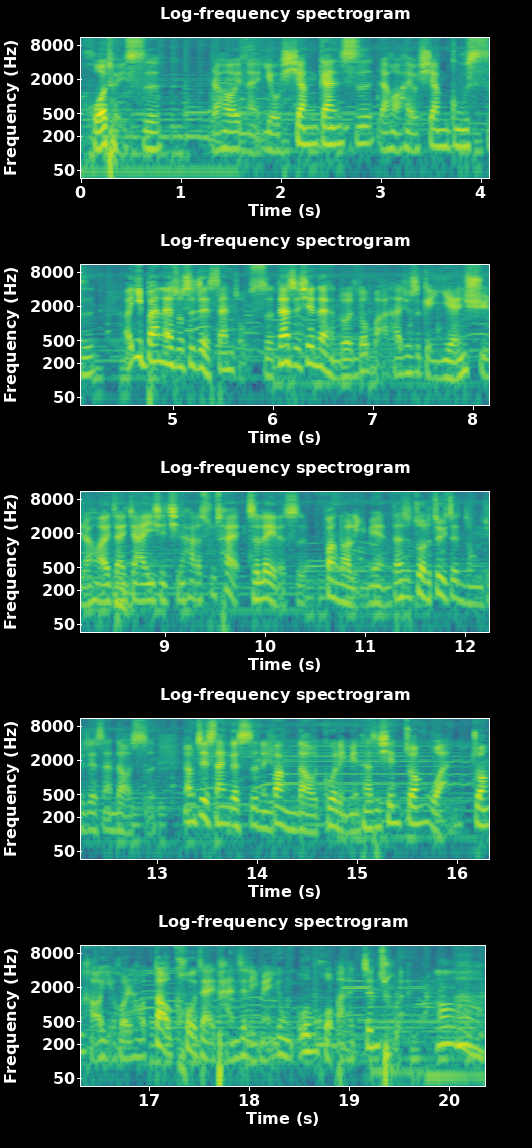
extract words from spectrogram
火腿丝。然后呢，有香干丝，然后还有香菇丝啊。一般来说是这三种丝，但是现在很多人都把它就是给延续，然后还再加一些其他的蔬菜之类的丝放到里面。但是做的最正宗的就这三道丝。那么这三个丝呢，放到锅里面，它是先装碗，装好以后，然后倒扣在盘子里面，用温火把它蒸出来。哦，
